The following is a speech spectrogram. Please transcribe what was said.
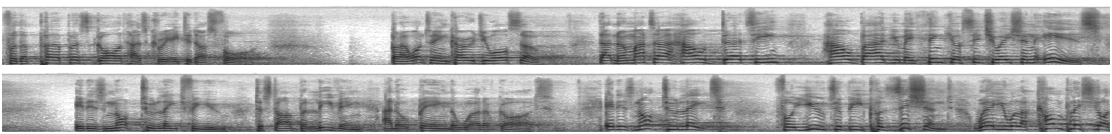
for the purpose God has created us for. But I want to encourage you also that no matter how dirty, how bad you may think your situation is, it is not too late for you to start believing and obeying the Word of God. It is not too late for you to be positioned where you will accomplish your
